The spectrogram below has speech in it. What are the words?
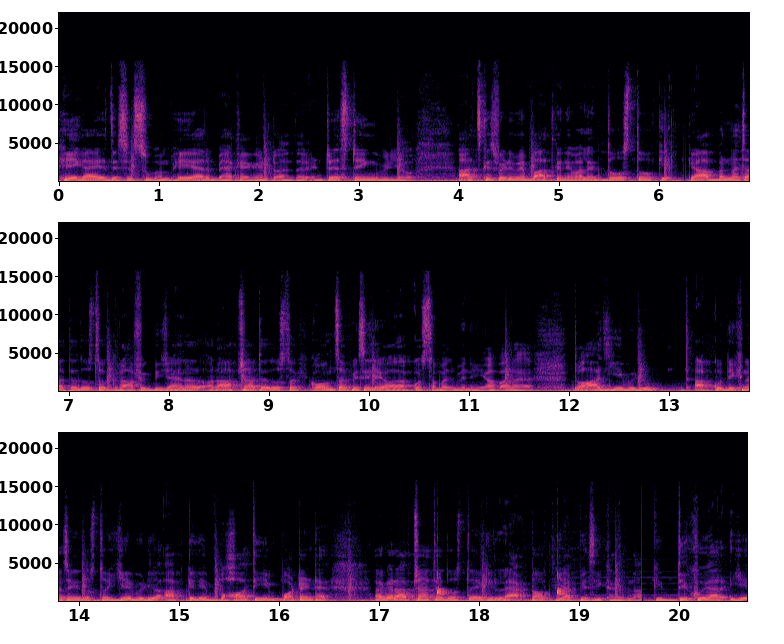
Hey guys this is Shubham here back again to another interesting video आज के इस वीडियो में बात करने वाले हैं दोस्तों कि क्या आप बनना चाहते हो दोस्तों ग्राफिक डिज़ाइनर और आप चाहते हो दोस्तों कि कौन सा पीसी ले और आपको समझ में नहीं आ पा रहा है। तो आज ये वीडियो आपको देखना चाहिए दोस्तों। ये वीडियो आपके लिए बहुत ही इंपॉर्टेंट है। अगर आप चाहते हो दोस्तों कि लैपटॉप या पीसी खरीदना, कि देखो यार, ये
